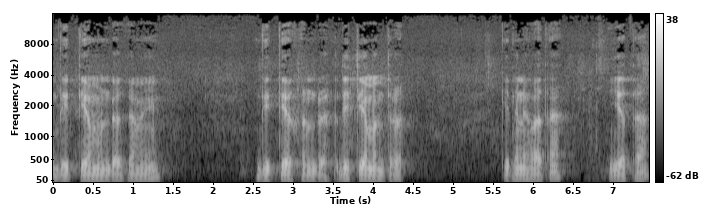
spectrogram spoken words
द्वितीय मुंडक में द्वितीय खंड द्वितीय मंत्र कितने हुआ था? यथा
